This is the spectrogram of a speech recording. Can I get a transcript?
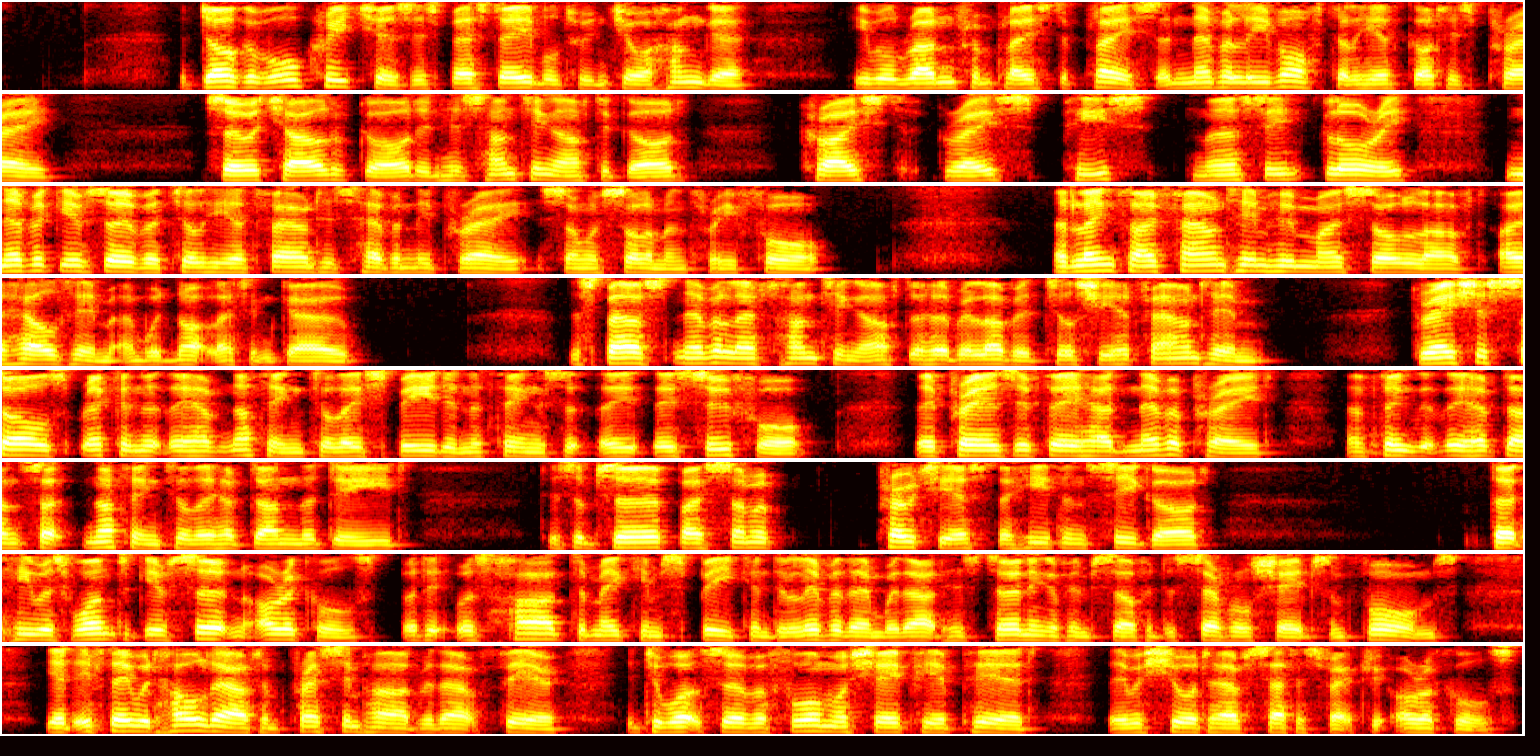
The dog of all creatures is best able to endure hunger. He will run from place to place, and never leave off till he hath got his prey. So a child of God, in his hunting after God, Christ, grace, peace, mercy, glory, never gives over till he hath found his heavenly prey. Song of Solomon 3 4. At length I found him whom my soul loved. I held him and would not let him go. The spouse never left hunting after her beloved till she had found him. Gracious souls reckon that they have nothing till they speed in the things that they, they sue for. They pray as if they had never prayed, and think that they have done nothing till they have done the deed. It is observed by some Proteus, the heathen sea god, that he was wont to give certain oracles, but it was hard to make him speak and deliver them without his turning of himself into several shapes and forms. Yet if they would hold out and press him hard without fear into whatsoever form or shape he appeared, they were sure to have satisfactory oracles.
